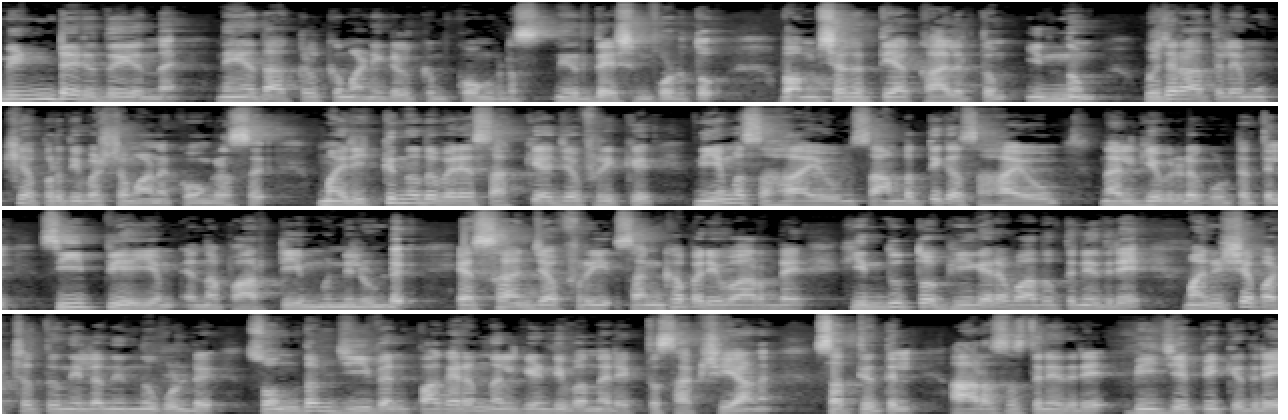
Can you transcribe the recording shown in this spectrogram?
മിണ്ടരുത് എന്ന് നേതാക്കൾക്കും അണികൾക്കും കോൺഗ്രസ് നിർദ്ദേശം കൊടുത്തു. വംശഹത്യാ കാലത്തും ഇന്നും ഗുജറാത്തിലെ മുഖ്യ പ്രതിപക്ഷമാണ് കോൺഗ്രസ്. മരിക്കുന്നതുവരെ സഖ്യ ജഫ്രിക്ക് നിയമസഹായവും സാമ്പത്തിക സഹായവും നൽകിയവരുടെ കൂട്ടത്തിൽ സി എന്ന പാർട്ടിയും മുന്നിലുണ്ട്. എസ്ഹാൻ ജഫ്രി സംഘപരിവാറിന്റെ ഹിന്ദുത്വ ഭീകരവാദത്തിനെതിരെ മനുഷ്യപക്ഷത്ത് നിലനിന്നുകൊണ്ട് സ്വന്തം ജീവൻ പകരം നൽകേണ്ടി വന്ന രക്തസാക്ഷിയാണ്. സത്യത്തിൽ ആർ എസ് എസിനെതിരെ ബി ജെ പിക്കെതിരെ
